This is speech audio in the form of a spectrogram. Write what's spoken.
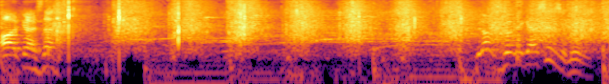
Arkadaşlar. Biraz böyle gelsenize böyle.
